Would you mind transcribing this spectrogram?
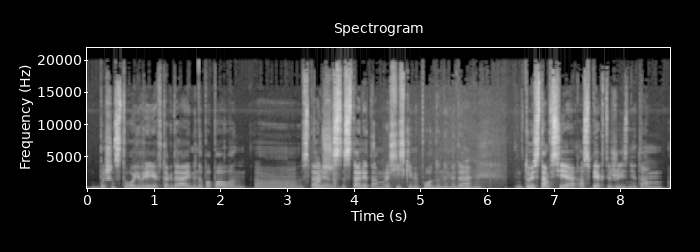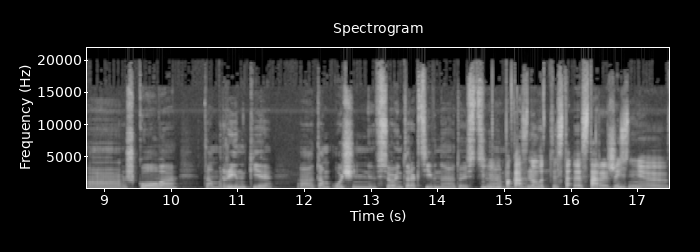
большинство евреев тогда именно попало, э, стали, Польша. стали там российскими подданными, да. То есть там все аспекты жизни, там э, школа, там рынки, э, там очень все интерактивно, то есть... Ну, Показана вот ста- старая жизнь в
